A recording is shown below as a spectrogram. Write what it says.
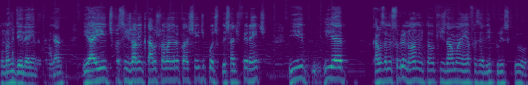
com o nome dele ainda, tá ligado? E aí, tipo assim, Jovem Carlos foi a maneira que eu achei de, pô, tipo, deixar diferente. E, e é. Carlos é meu sobrenome, então eu quis dar uma ênfase ali, por isso que o,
